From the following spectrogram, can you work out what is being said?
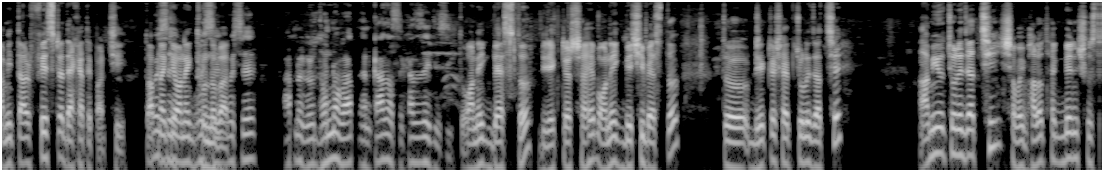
আমি তার ফেসটা দেখাতে পারছি। তো আপনাকে অনেক ধন্যবাদ। আপনাকে ধন্যবাদ কাজ আছে, কাজে যাইতেছি। তো অনেক ব্যস্ত ডিরেক্টর সাহেব অনেক বেশি ব্যস্ত। তো ডিরেক্টর সাহেব চলে যাচ্ছে। আমিও চলে যাচ্ছি। সবাই ভালো থাকবেন, সুস্থ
